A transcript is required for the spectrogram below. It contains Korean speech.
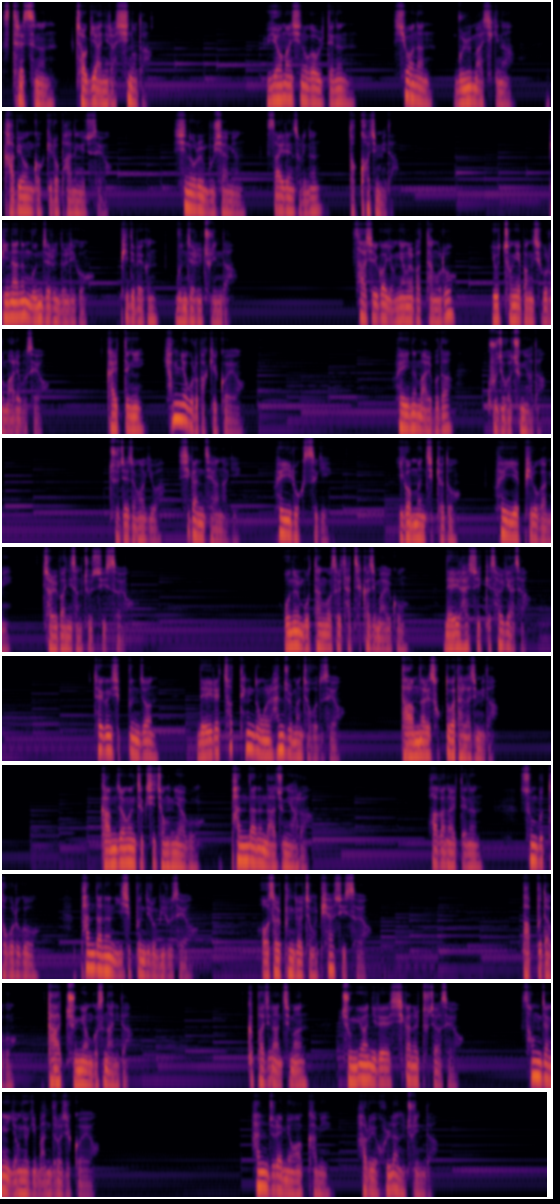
스트레스는 적이 아니라 신호다. 위험한 신호가 올 때는 시원한 물 마시기나 가벼운 걷기로 반응해 주세요. 신호를 무시하면 사이렌 소리는 더 커집니다. 비난은 문제를 늘리고 피드백은 문제를 줄인다. 사실과 영향을 바탕으로 요청의 방식으로 말해보세요. 갈등이 협력으로 바뀔 거예요. 회의는 말보다 구조가 중요하다. 주제 정하기와 시간 제한하기, 회의록 쓰기. 이것만 지켜도 회의의 피로감이 절반 이상 줄 수 있어요. 오늘 못한 것을 자책하지 말고 내일 할 수 있게 설계하자. 퇴근 10분 전 내일의 첫 행동을 한 줄만 적어두세요. 다음 날의 속도가 달라집니다. 감정은 즉시 정리하고 판단은 나중에 하라. 화가 날 때는 숨부터 고르고 판단은 20분 뒤로 미루세요. 어설픈 결정을 피할 수 있어요. 바쁘다고 다 중요한 것은 아니다. 급하진 않지만 중요한 일에 시간을 투자하세요. 성장의 영역이 만들어질 거예요. 한 줄의 명확함이 하루의 혼란을 줄인다.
